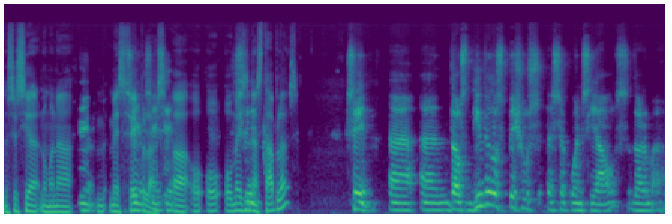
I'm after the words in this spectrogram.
no sé si anomenar sí. més febles sí, sí, sí. Uh, o, o, o més sí. inestables? Sí, uh, uh, dels, dintre dels peixos seqüencials, de les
